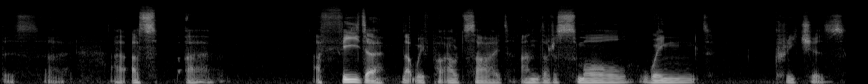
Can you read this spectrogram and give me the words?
there's uh, a, a, a feeder that we've put outside, and there are small winged creatures,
